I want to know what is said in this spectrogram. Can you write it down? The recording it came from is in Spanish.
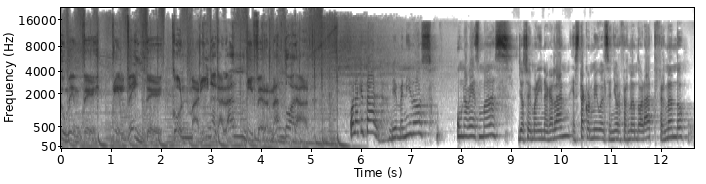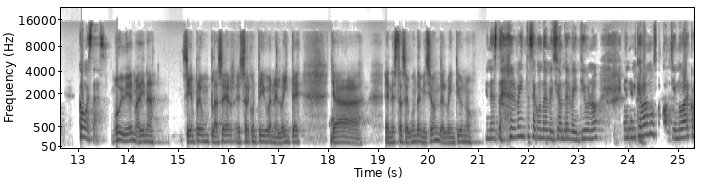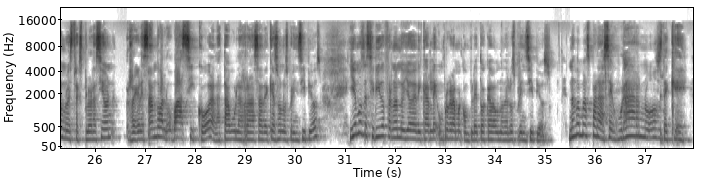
tu mente. El 20 con Marina Galán y Fernando Arad. Hola, ¿qué tal? Bienvenidos una vez más. Yo soy Marina Galán. Está conmigo el señor Fernando Arad. Fernando, ¿cómo estás? Muy bien, Marina. Siempre un placer estar contigo en el 20. Ya en esta segunda emisión del 21. En esta el 20 segunda emisión del 21, en el que vamos a continuar con nuestra exploración, regresando a lo básico, a la tábula rasa de qué son los principios. Y hemos decidido, Fernando y yo, dedicarle un programa completo a cada uno de los principios. Nada más para asegurarnos de que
